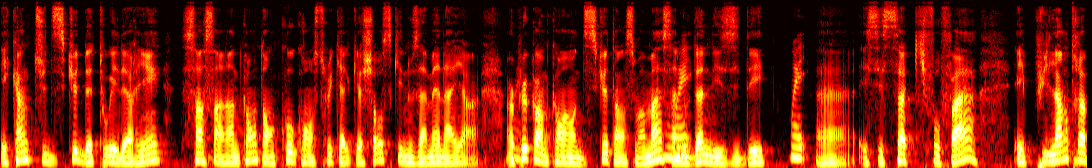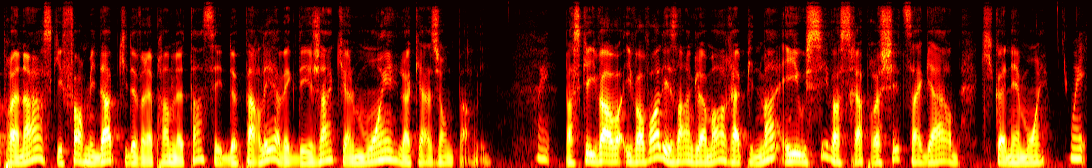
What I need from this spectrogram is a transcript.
Et quand tu discutes de tout et de rien, sans s'en rendre compte, on co-construit quelque chose qui nous amène ailleurs. Un Oui. peu comme quand on discute en ce moment, ça Oui. nous donne des idées. Oui. Euh, et c'est ça qu'il faut faire. Et puis l'entrepreneur, ce qui est formidable, qui devrait prendre le temps, c'est de parler avec des gens qui ont le moins l'occasion de parler. Oui. Parce qu'il va, avoir- il va voir les angles morts rapidement et aussi il va se rapprocher de sa garde qui connaît moins. Oui.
